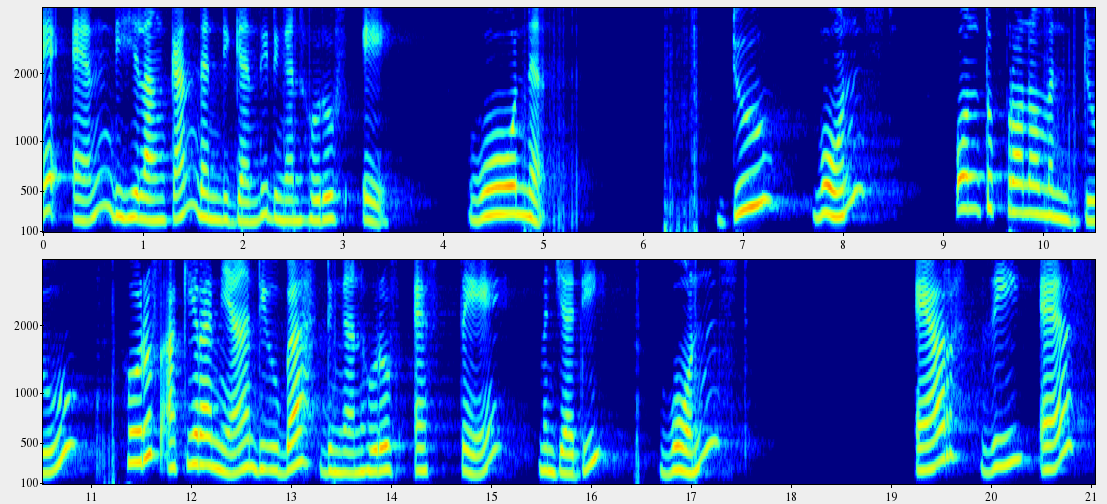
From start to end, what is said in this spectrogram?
en dihilangkan dan diganti dengan huruf e. Wohne. Du wohnst untuk pronomen du, huruf akhirannya diubah dengan huruf st menjadi wohnst, er, sie, es,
